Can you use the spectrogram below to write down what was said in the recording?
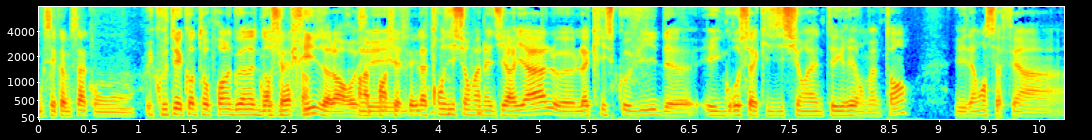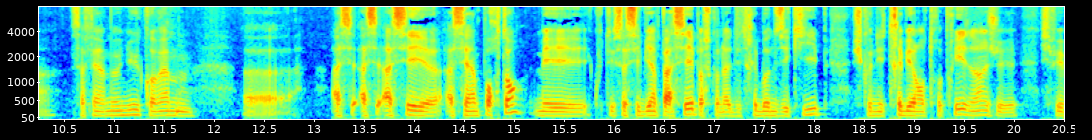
Ou c'est comme ça qu'on... Écoutez, quand on prend le gouvernail dans une crise, alors la transition managériale, la crise Covid et une grosse acquisition à intégrer en même temps, évidemment, ça fait un, ça fait un menu quand même... Hmm assez, assez, euh, assez, important. Mais écoutez, ça s'est bien passé parce qu'on a des très bonnes équipes. Je connais très bien l'entreprise. Hein. J'ai fait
